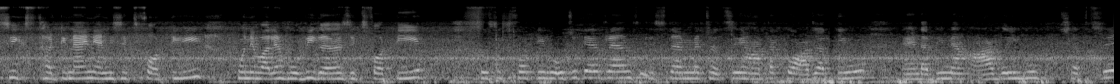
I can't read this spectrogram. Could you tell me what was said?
सिक्स थर्टी नाइन यानी सिक्स फोर्टी होने वाले हैं, हो भी गए हैं सिक्स फोर्टी तो सिक्स फोर्टी हो चुके हैं फ्रेंड्स इस टाइम मैं छत से यहाँ तक तो आ जाती हूँ। एंड अभी मैं आ गई हूँ छत से।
